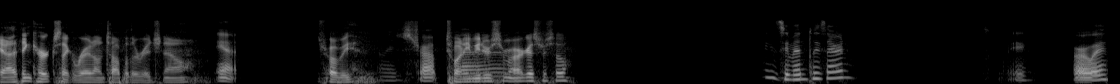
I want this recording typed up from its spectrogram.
Yeah, I think Herc's like right on top of the ridge now. Yeah. It's probably Let me just drop. 20 meters from. Argus or so. Can you zoom in, please, Aaron? It's gonna be far away.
